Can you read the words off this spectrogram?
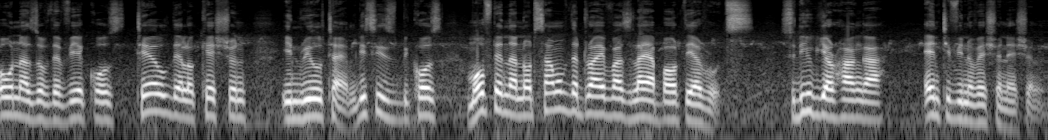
owners of the vehicles tell their location in real time. This is because more often than not, some of the drivers lie about their routes. sudil Yarhanga, NTV Innovation Nation.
